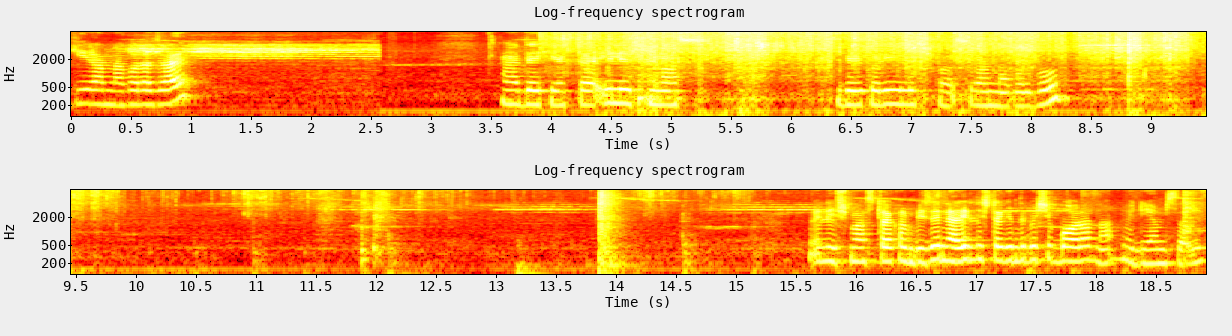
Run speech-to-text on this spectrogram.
কি রান্না করা যায়। আর দেখি একটা ইলিশ মাছ, বের করে ইলিশ মাছ রান্না করব। ইলিশ মাছটা এখন ভিজে আর ইলিশটা কিন্তু বেশি বড় না মিডিয়াম সাইজ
